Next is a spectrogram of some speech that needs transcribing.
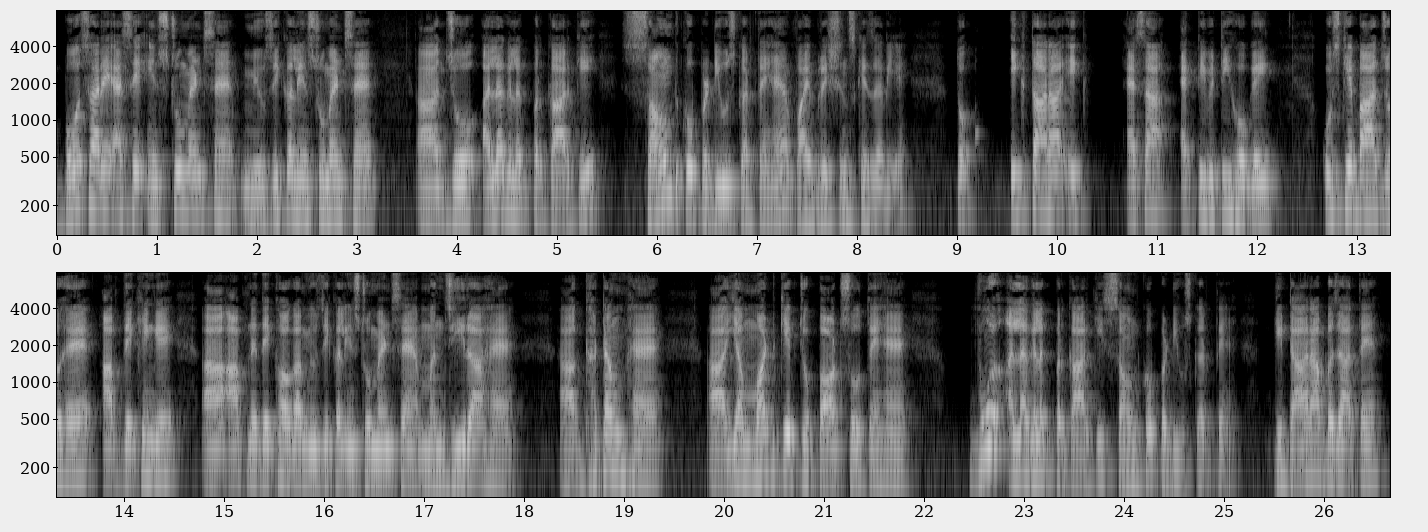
बहुत सारे ऐसे इंस्ट्रूमेंट्स हैं, म्यूजिकल इंस्ट्रूमेंट्स हैं जो अलग अलग प्रकार की साउंड को प्रोड्यूस करते हैं वाइब्रेशंस के ज़रिए। तो एक तारा एक ऐसा एक्टिविटी हो गई। उसके बाद जो है आप देखेंगे आ, आपने देखा होगा म्यूजिकल इंस्ट्रूमेंट्स हैं मंजीरा है घटम है आ, या मड के जो पॉट्स होते हैं वो अलग अलग प्रकार की साउंड को प्रोड्यूस करते हैं। गिटार आप बजाते हैं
